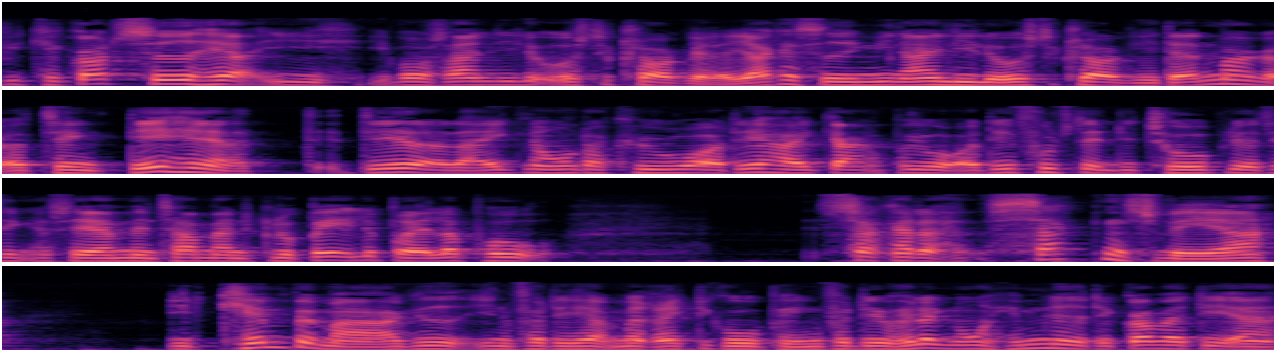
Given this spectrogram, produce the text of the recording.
vi kan godt sidde her i, i vores egen lille osteklokke, eller jeg kan sidde i min egen lille osteklokke i Danmark og tænke, det her, det, det er der ikke nogen, der køber, og det har ikke gang på jord, og det er fuldstændig tåbeligt og ting og sager, men tager man globale briller på, så kan der sagtens være et kæmpe marked inden for det her med rigtig gode penge, for det er jo heller ikke nogen hemmelighed. Det kan godt være, at det er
